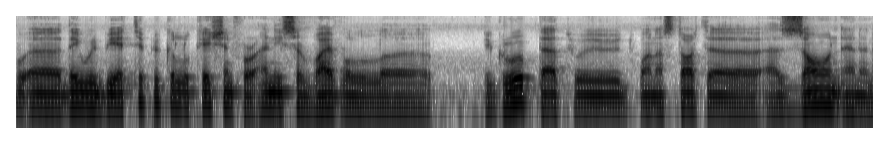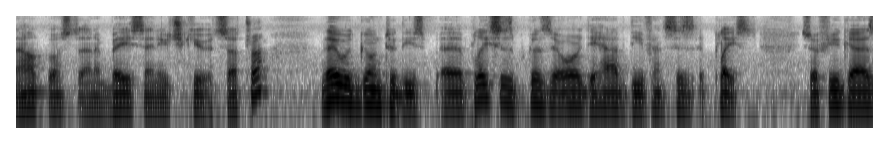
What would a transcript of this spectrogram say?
uh, they would be a typical location for any survival uh, group that would want to start a, a zone and an outpost and a base and HQ etc. They would go into these uh, places because they already have defenses placed. So if you guys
